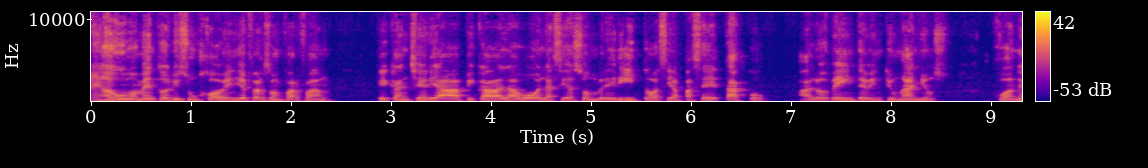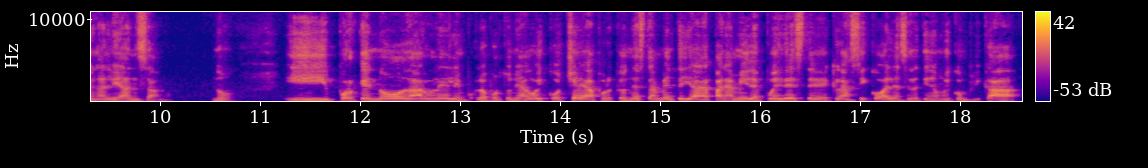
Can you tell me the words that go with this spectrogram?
En algún momento lo hizo un joven Jefferson Farfán, que canchereaba, picaba la bola, hacía sombrerito, hacía pase de taco a los 20, 21 años, jugando en Alianza, ¿no? Y por qué no darle la, la oportunidad a Goicochea, porque honestamente ya para mí después de este clásico Alianza la tiene muy complicada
